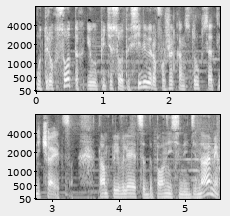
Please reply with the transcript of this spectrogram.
у 300 и у 500 сильверов уже конструкция отличается. Там появляется дополнительный динамик,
